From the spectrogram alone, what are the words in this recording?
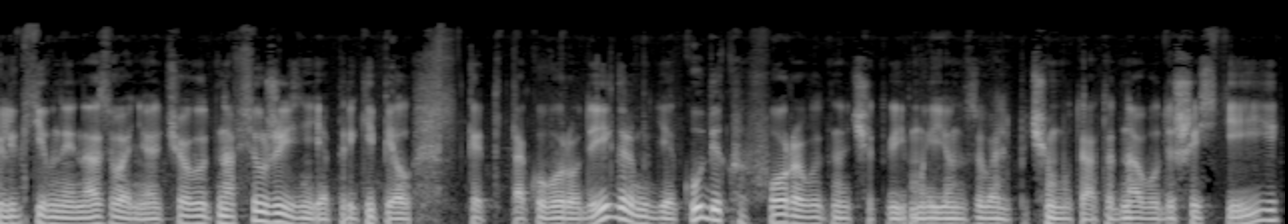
их коллективное название. Что вот на всю жизнь я прикипел к такого рода играм, где кубик, фора, вот, значит, и мы ее называли почему-то от одного до шести,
